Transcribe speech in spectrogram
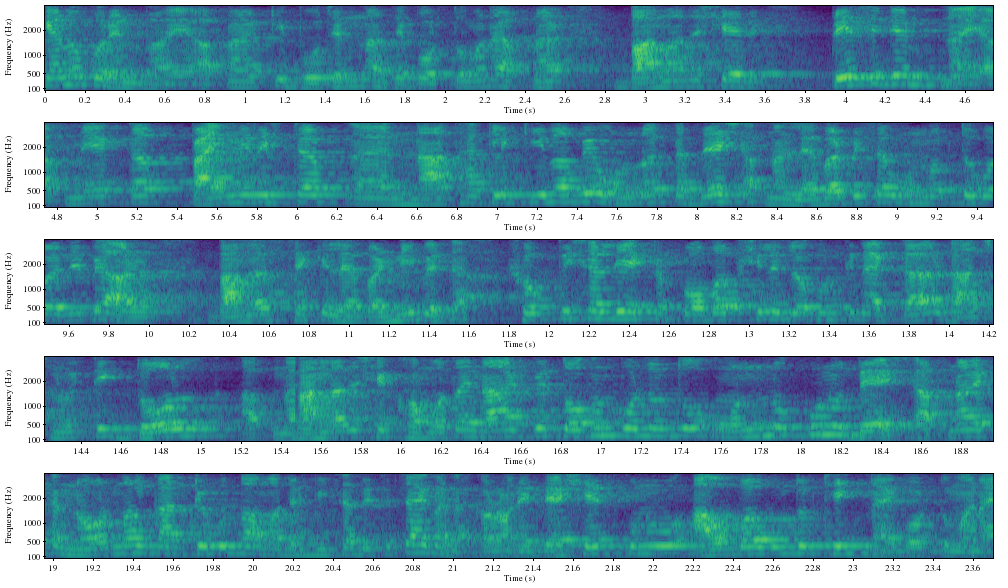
কেন করেন ভাই? আপনারা কি বোঝেন না যে বর্তমানে আপনার বাংলাদেশের প্রেসিডেন্ট নাই? আপনি একটা প্রাইম মিনিস্টার না থাকলে কীভাবে অন্য একটা দেশ আপনার লেবার ভিসা উন্মুক্ত করে দেবে আর বাংলাদেশ থেকে লেবার নিবে তা? শক্তিশালী একটা প্রভাবশালী যখন কিনা একটা রাজনৈতিক দল আপনার বাংলাদেশে ক্ষমতায় না আসবে, তখন পর্যন্ত অন্য কোনো দেশ আপনার একটা নর্মাল কান্ট্রি কিন্তু আমাদের ভিসা দিতে চাইবে না। কারণ দেশের কোনো আহ্বান কিন্তু ঠিক নাই বর্তমানে।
